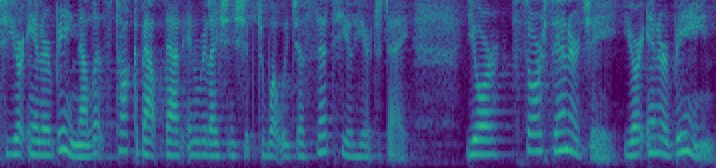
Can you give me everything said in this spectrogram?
to your inner being. Now let's talk about that in relationship to what we just said to you here today your source energy your inner being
